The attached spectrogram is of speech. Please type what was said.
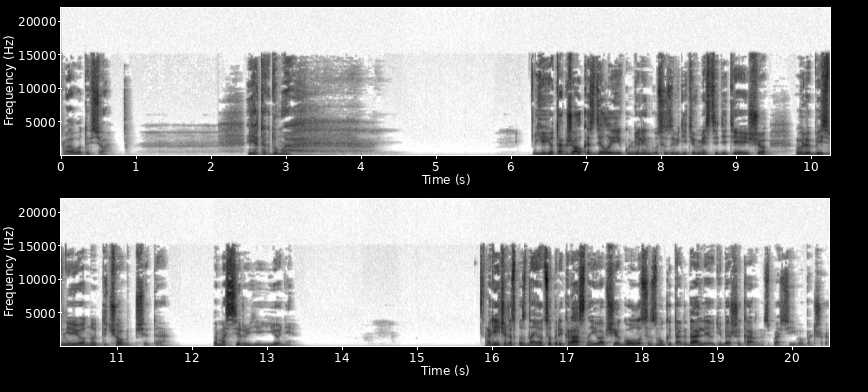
А вот и все. Я так думаю. Ее так жалко, сделай ей кунилингус и заведите вместе детей. Еще влюбись в нее. Ну ты что вообще-то? Помассируй ей Йони. Речь распознается прекрасно, и вообще голос и звук и так далее у тебя шикарный. Спасибо большое.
